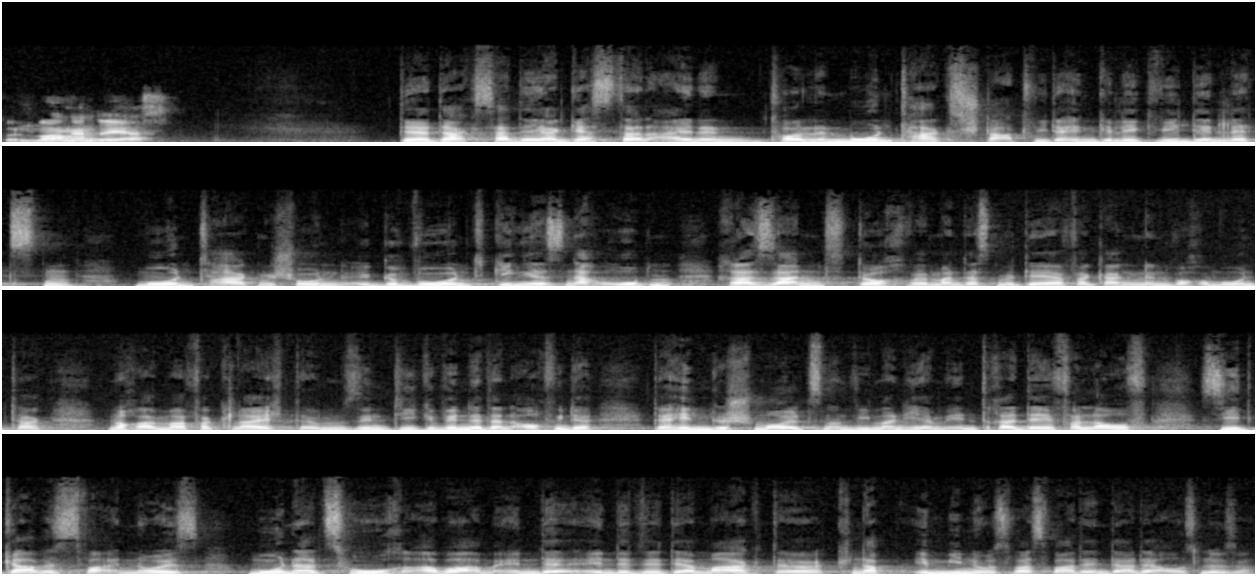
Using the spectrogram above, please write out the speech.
Guten Morgen, Andreas. Der DAX hatte ja gestern einen tollen Montagsstart wieder hingelegt, wie in den letzten Montagen schon gewohnt. Ging es nach oben rasant, doch wenn man das mit der vergangenen Woche Montag noch einmal vergleicht, ähm, sind die Gewinne dann auch wieder dahingeschmolzen. Und wie man hier im Intraday-Verlauf sieht, gab es zwar ein neues Monatshoch, aber am Ende endete der Markt äh, knapp im Minus. Was war denn da der Auslöser?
